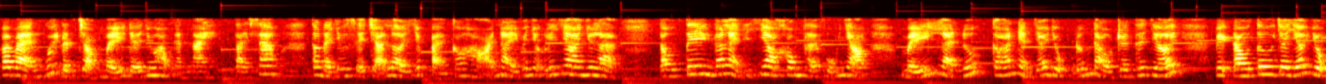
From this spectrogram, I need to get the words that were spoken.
và bạn quyết định chọn Mỹ để du học ngành này. Tại sao? Tân Đại Dương sẽ trả lời giúp bạn câu hỏi này với những lý do như là, Đầu tiên đó là lý do không thể phủ nhận Mỹ là nước có nền giáo dục đứng đầu trên thế giới. Việc đầu tư cho giáo dục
